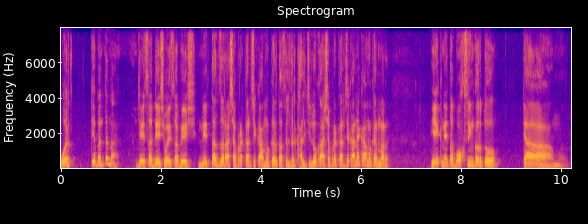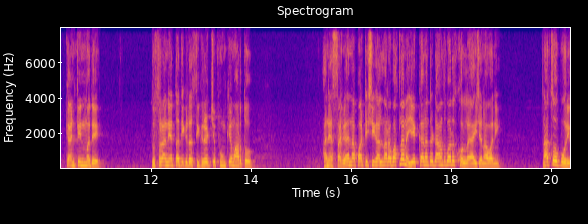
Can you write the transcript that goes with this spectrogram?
वर ते म्हणतात ना जैसा देश वैसा भेष. नेताच जर अशा प्रकारचे कामं करत असेल तर खालची लोक अशा प्रकारचे का नाही कामं करणार? एक नेता बॉक्सिंग करतो त्या कॅन्टीनमध्ये दुसरा नेता तिकडं सिगरेटचे फुंके मारतो. आणि या सगळ्यांना पाठीशी घालणारा बसला ना एकानं तर डान्स बारच खोलला आहे आईच्या नावाने. नाचव पोरी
